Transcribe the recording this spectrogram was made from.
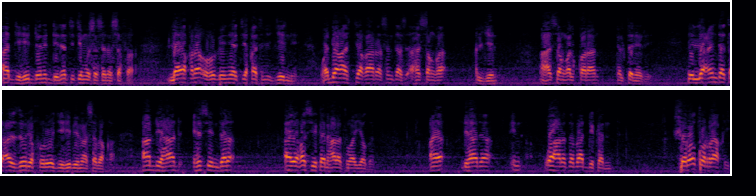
أديه الدن الدين تتم سنة سفر لا يقرأه بنية قتل الجن. ودعا استغار سنت أحسن الجن. أحسن القرآن كالتنيري إلا عند تعذر خروجه بما سبق. أرضي هذا هسين در أي غسي كان هارت وأيضا. لهذا إن وهرت بعد كان شروط الراقي.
